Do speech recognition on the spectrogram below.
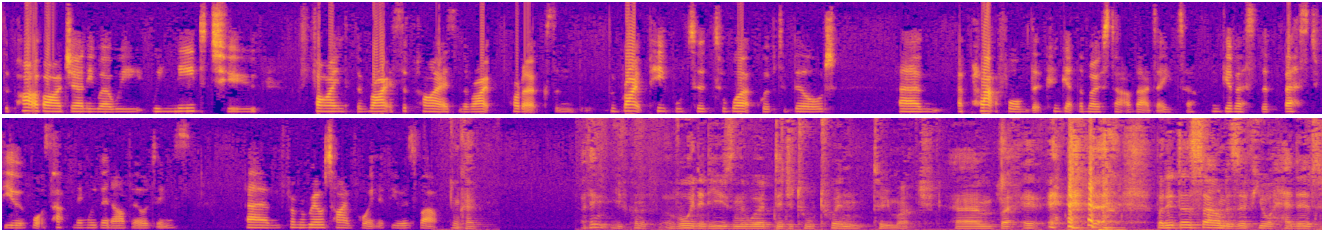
the part of our journey where we we need to find the right suppliers and the right products and the right people to to work with to build um, a platform that can get the most out of that data and give us the best view of what's happening within our buildings um, from a real time point of view as well. Okay. I think you've kind of avoided using the word digital twin too much, um, but it, but it does sound as if you're headed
